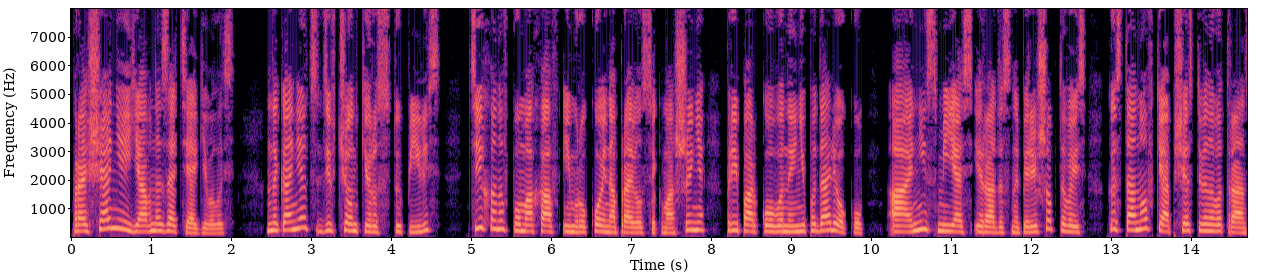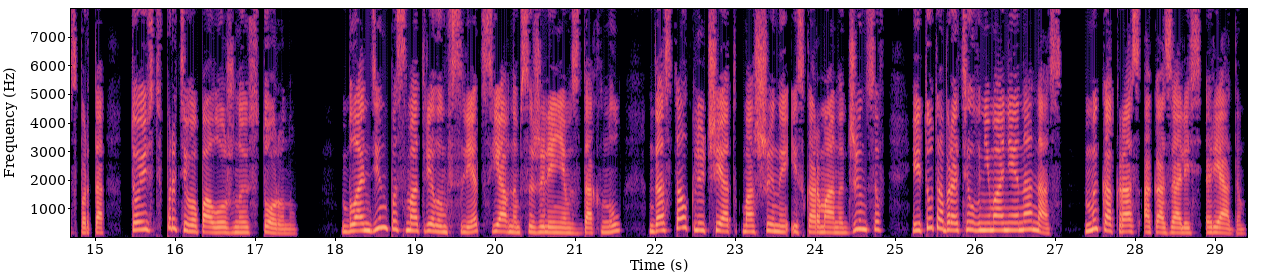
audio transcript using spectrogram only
прощание явно затягивалось. Наконец девчонки расступились, Тихонов, помахав им рукой, направился к машине, припаркованной неподалеку, а они, смеясь и радостно перешептываясь, к остановке общественного транспорта, то есть в противоположную сторону. Блондин посмотрел им вслед, с явным сожалением вздохнул, достал ключи от машины из кармана джинсов и тут обратил внимание на нас. Мы как раз оказались рядом.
